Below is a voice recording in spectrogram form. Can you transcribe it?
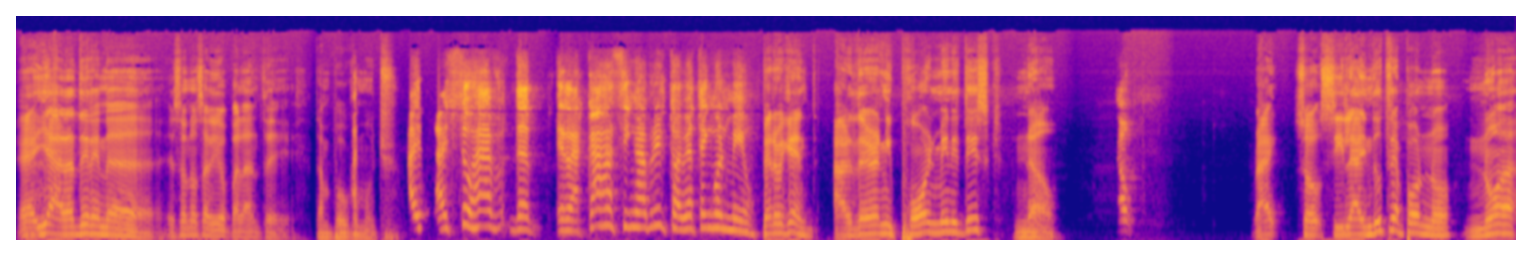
Eh, yeah, that didn't, uh, eso no salió para adelante tampoco mucho. I, I still have the, en la caja sin abrir, todavía tengo el mío. Pero again, are there any porn mini disc? No. Right? So, si la industria porno no,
